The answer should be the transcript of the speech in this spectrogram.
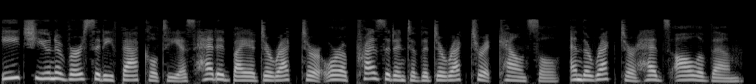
Each university faculty is headed by a director or a president of the Directorate Council, and the rector heads all of them.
